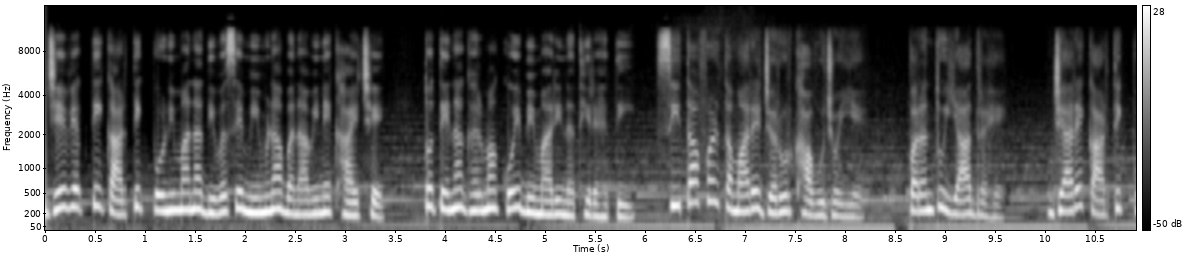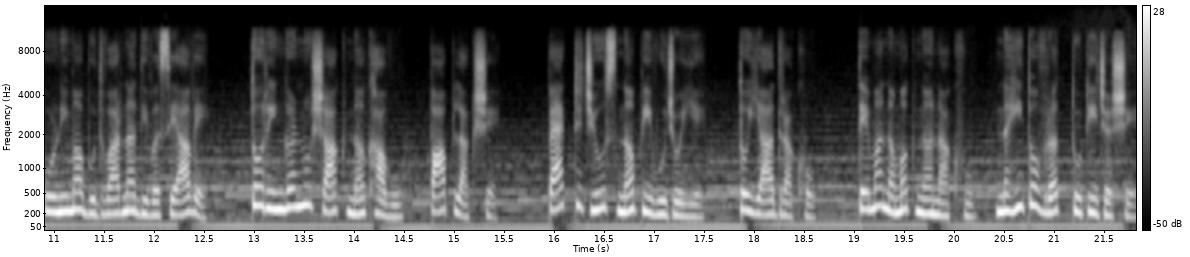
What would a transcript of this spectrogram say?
જે વ્યક્તિ કાર્તિક પૂર્ણિમાના દિવસે મીમણા બનાવીને ખાય છે, તો તેના ઘરમાં કોઈ બીમારી નથી રહેતી. સીતાફળ તમારે જરૂર ખાવું જોઈએ. પરંતુ યાદ રહે, જ્યારે કાર્તિક પૂર્ણિમા બુધવારના દિવસે આવે, તો રીંગણનું શાક ન ખાવું, પાપ લાગશે. પેક્ડ જ્યુસ ન પીવું જોઈએ, તો યાદ રાખો, તેમાં નમક ન નાખવું, નહીં તો વ્રત તૂટી જશે.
